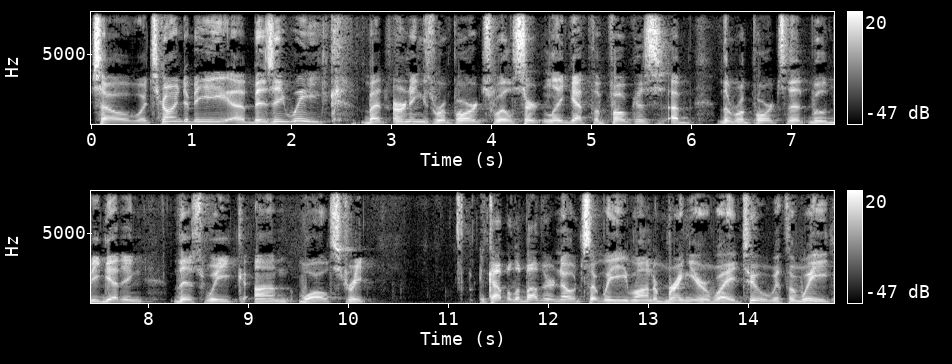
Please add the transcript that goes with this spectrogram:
So it's going to be a busy week, but earnings reports will certainly get the focus of the reports that we'll be getting this week on Wall Street. A couple of other notes that we want to bring your way too with the week.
